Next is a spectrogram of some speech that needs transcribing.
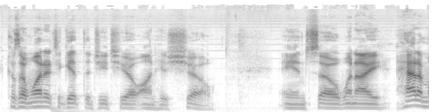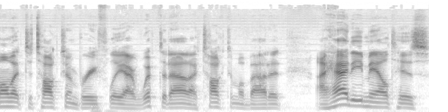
because I wanted to get the GTO on his show. And so when I had a moment to talk to him briefly, I whipped it out. I talked to him about it. I had emailed his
